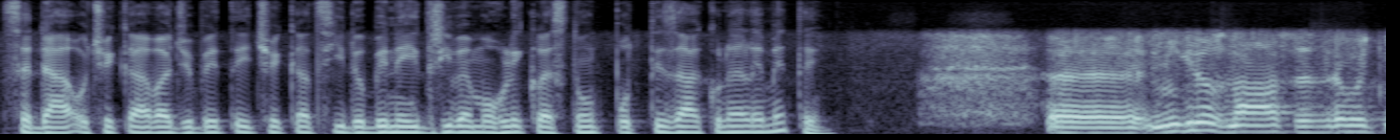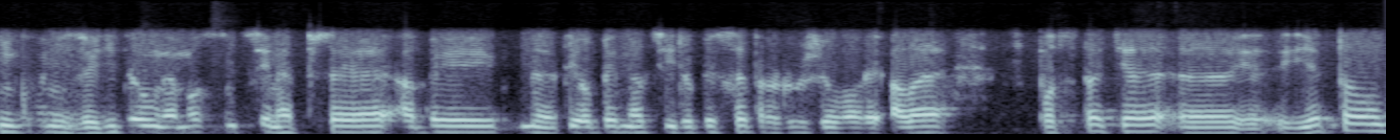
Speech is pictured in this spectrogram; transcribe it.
se dá očekávat, že by ty čekací doby nejdříve mohly klesnout pod ty zákonné limity? E, nikdo z nás ze zdravotníků ani z ředitelů nemocnici nepřeje, aby e, ty objednací doby se prodlužovaly, ale v podstatě e, je to,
